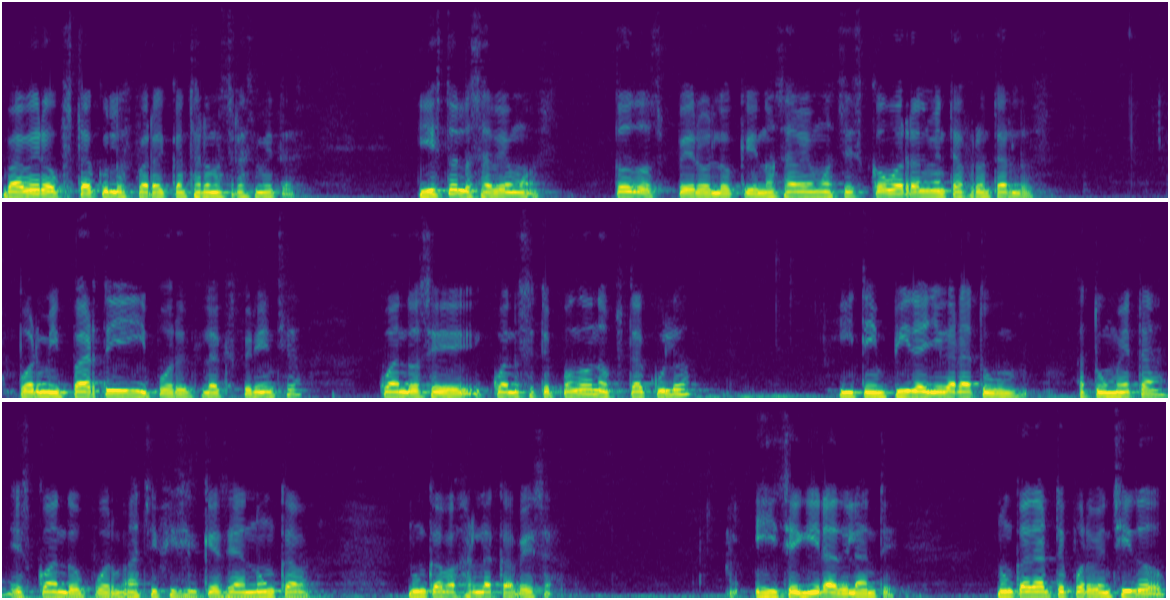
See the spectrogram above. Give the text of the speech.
va a haber obstáculos para alcanzar nuestras metas. Y esto lo sabemos todos, pero lo que no sabemos es cómo realmente afrontarlos. Por mi parte y por la experiencia, cuando se, cuando se te ponga un obstáculo y te impida llegar a tu, a tu meta, es cuando por más difícil que sea, nunca nunca bajar la cabeza y seguir adelante. Nunca darte por vencido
